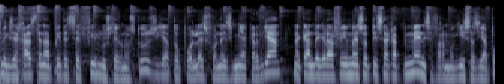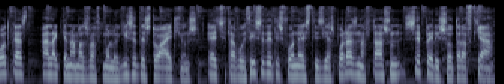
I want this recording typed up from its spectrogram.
Μην ξεχάσετε να πείτε σε φίλους και γνωστούς για το πολλές φωνές μία καρδιά, να κάνετε γραφή μέσω της αγαπημένης εφαρμογής σας για podcast, αλλά και να μας βαθμολογήσετε στο iTunes. Έτσι θα βοηθήσετε τις φωνές της διασποράς να φτάσουν σε περισσότερα αυτιά.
